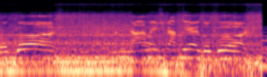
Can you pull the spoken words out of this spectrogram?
गुगट नामेश कापी आहे गुगट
